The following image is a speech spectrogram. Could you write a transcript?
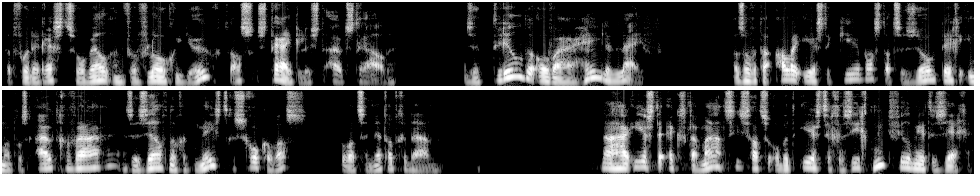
dat voor de rest zowel een vervlogen jeugd als strijdlust uitstraalde en ze trilde over haar hele lijf, alsof het de allereerste keer was dat ze zo tegen iemand was uitgevaren en ze zelf nog het meest geschrokken was voor wat ze net had gedaan. Na haar eerste exclamaties had ze op het eerste gezicht niet veel meer te zeggen.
